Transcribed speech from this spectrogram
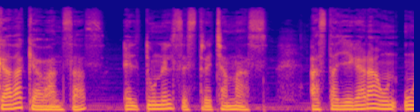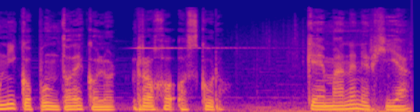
Cada que avanzas, el túnel se estrecha más hasta llegar a un único punto de color rojo oscuro, que emana energía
